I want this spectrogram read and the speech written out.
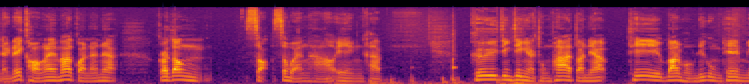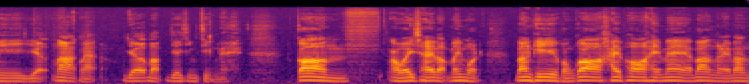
อยากได้ของอะไรมากกว่านั้นเนี่ย ก็ต้องเสาะแสวงหาเองครับ คือจริงๆอะถุงผ้าตอนเนี้ยที่บ้านผมที่กรุงเทพมีเยอะมากแหละเยอะแบบเยอะจริง ๆ เลย ก็เอาไว้ใช้แบบไม่หมด บางทีผมก็ให้พ่อให้แม่บ้างอะไรบ้าง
